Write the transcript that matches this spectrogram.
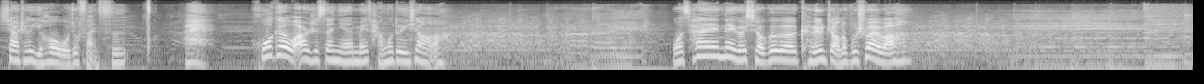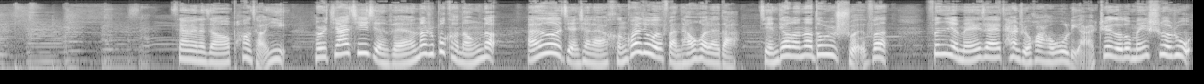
下车以后，我就反思，哎，活该我二十三年没谈过对象啊！我猜那个小哥哥肯定长得不帅吧？下面的叫胖小易，他说佳期减肥那是不可能的。挨饿减下来，很快就会反弹回来的。减掉的那都是水分，分解酶在碳水化合物里啊，这个都没摄入，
